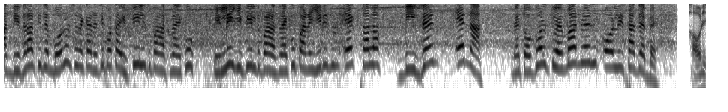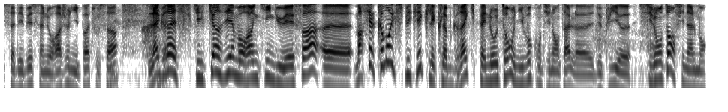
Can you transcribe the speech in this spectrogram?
αντιδράσει, δεν μπορούσε να κάνει τίποτα. Οι φίλοι του Παναθηναϊκού, οι λίγοι φίλοι του Παναθηναϊκού πανηγυρίζουν έξαλα 0-1 με τον γκολ του Εμμάνουελ Ολισαντέμπε. Ah, Olissa DB, ça ne rajeunit pas tout ça. La Grèce, qui est 15e au ranking UEFA. Euh, Martial, comment expliquer que les clubs grecs peinent autant au niveau continental euh, depuis euh, si longtemps finalement?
